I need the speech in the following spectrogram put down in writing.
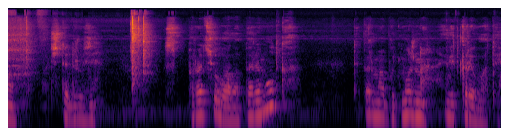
О, бачите, друзі, спрацювала перемотка. Тепер, мабуть, можна відкривати.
